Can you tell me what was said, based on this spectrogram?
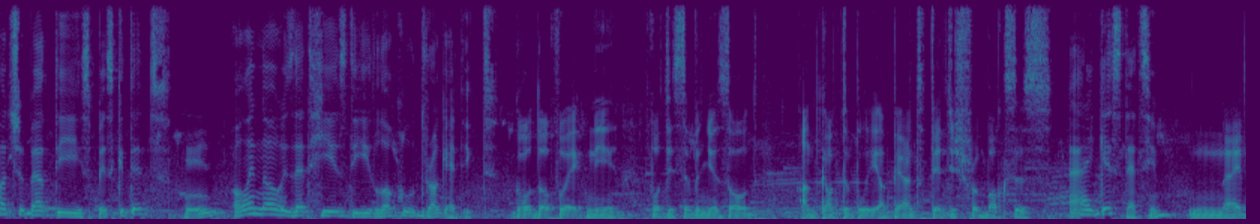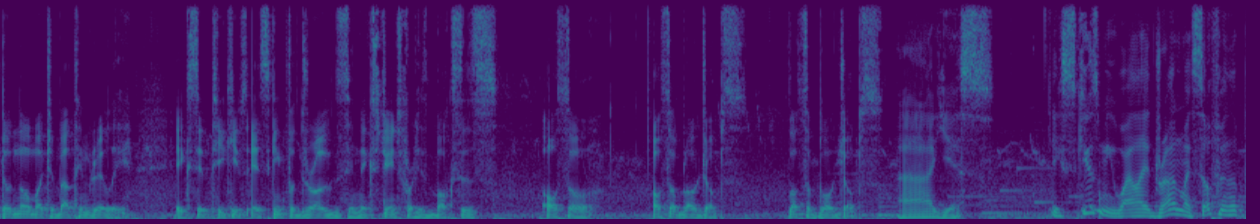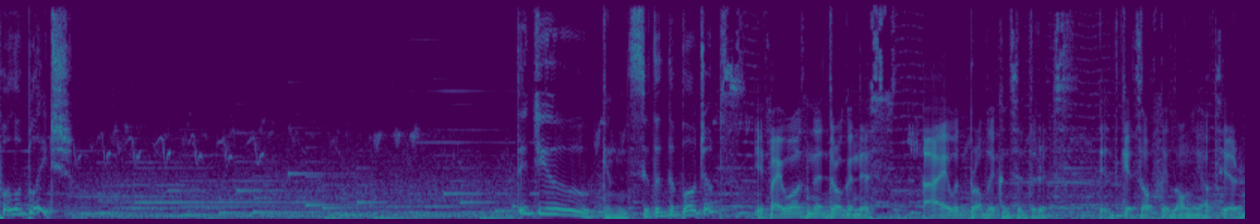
much about the Space Cadet? Who? All I know is that he is the local drug addict. Godolph Wakeney, 47 years old, uncomfortably apparent fetish for boxes. I guess that's him. Mm, I don't know much about him really, except he keeps asking for drugs in exchange for his boxes. Also, also blowjobs. Lots of blowjobs. Ah, yes. Excuse me while I drown myself in a pool of bleach. Did you consider the blowjobs? If I wasn't a drogonist, I would probably consider it. It gets awfully lonely out here.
